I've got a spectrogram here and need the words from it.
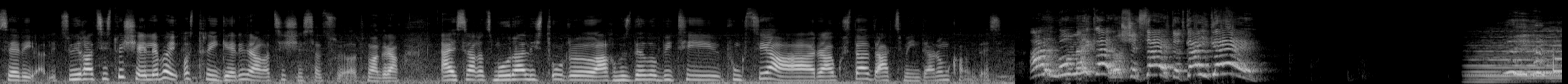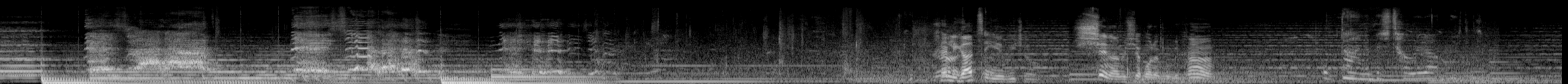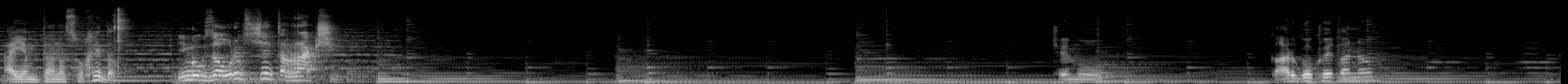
სერიალიც. ვიღაცისთვის შეიძლება იყოს ტრიგერი რაღაცის შესაძლებლად, მაგრამ აი ეს რაღაც მორალისტურ აღმზრდელობითი ფუნქცია არ აქვს და არც მინდა რომ კონდეს. არ მომეკარო შენ საერთოდ, გაიგე? ხელი გაწიე ბიჭო. შენ ამის შეყოლებული ხა? დანების თავი რა აი ამ დანას ხო ხედავ? იმოგზაურებს შენ ტრაქში. ჩემო კარგო ქვეყანავ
